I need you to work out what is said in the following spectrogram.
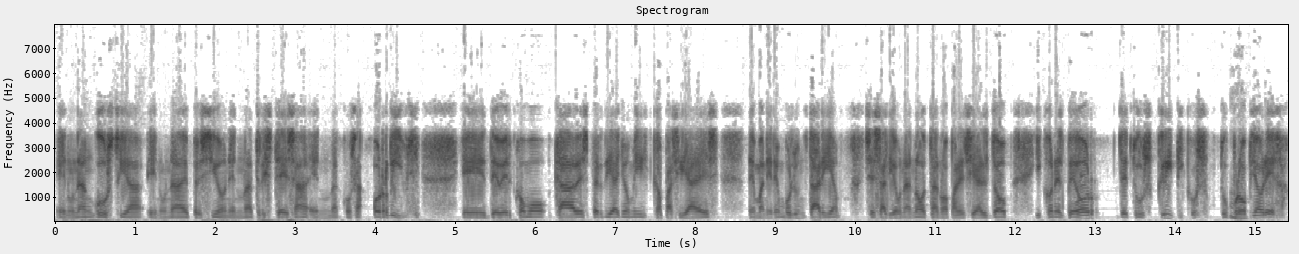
en una angustia, en una depresión, en una tristeza, en una cosa horrible, eh, de ver cómo cada vez perdía yo mis capacidades de manera involuntaria, se salía una nota, no aparecía el DOP y con el peor de tus críticos, tu propia oreja,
